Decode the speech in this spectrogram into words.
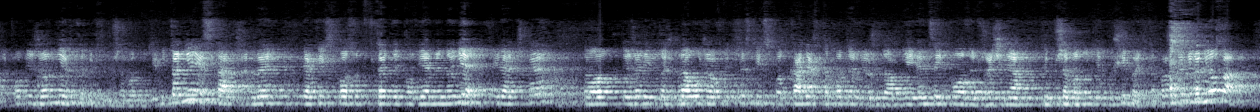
że powie, że on nie chce być tym przewodnikiem. I to nie jest tak, że my w jakiś sposób wtedy powiemy, no nie, chwileczkę, to jeżeli ktoś brał udział w tych wszystkich spotkaniach, to potem już do mniej więcej połowy września tym przewodnikiem musi być. To proszę nie będzie obawiać.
